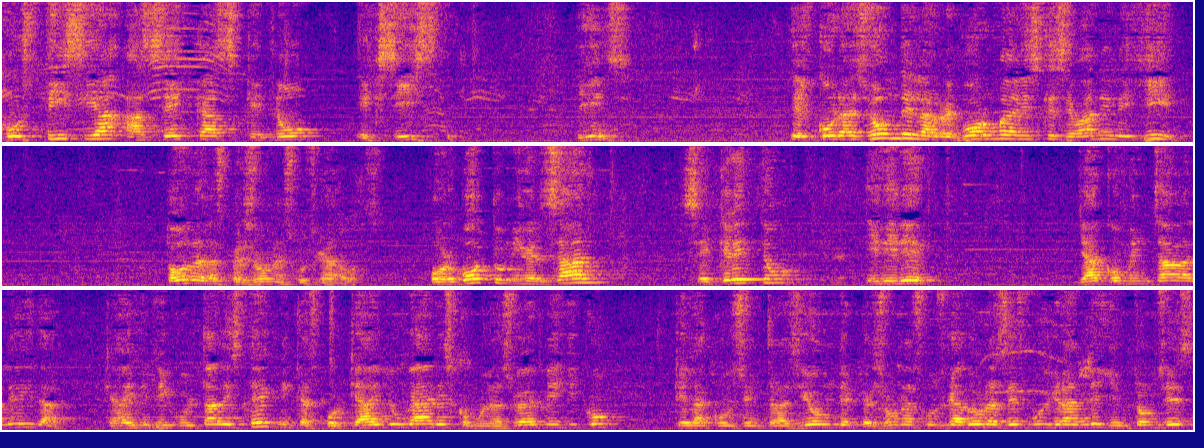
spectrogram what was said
Justicia a secas que no existe. Fíjense, el corazón de la reforma es que se van a elegir todas las personas juzgadoras por voto universal, secreto y directo. Ya comentaba Leida que hay dificultades técnicas porque hay lugares como la Ciudad de México que la concentración de personas juzgadoras es muy grande y entonces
